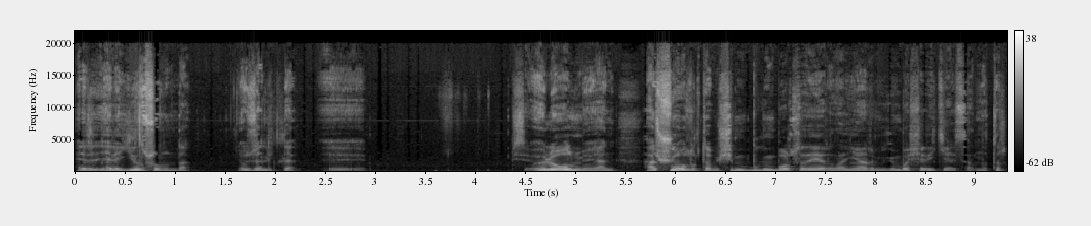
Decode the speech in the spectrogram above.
hele, hele yıl sonunda özellikle e, işte öyle olmuyor yani. Ha şu olur tabii. Şimdi bugün borsada yer alan yarın bir gün başarı hikayesi anlatır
